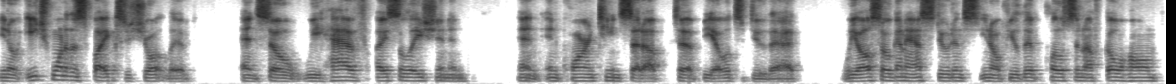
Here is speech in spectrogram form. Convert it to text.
You know, each one of the spikes is short lived. And so we have isolation and, and, and quarantine set up to be able to do that. We also going to ask students, you know, if you live close enough, go home.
